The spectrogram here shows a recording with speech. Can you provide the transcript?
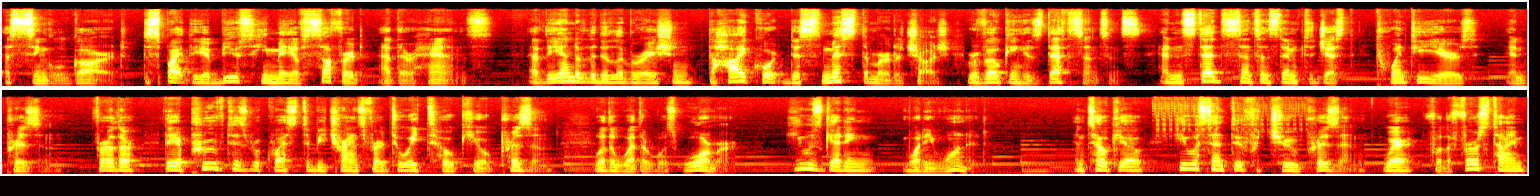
a single guard, despite the abuse he may have suffered at their hands. At the end of the deliberation, the High Court dismissed the murder charge, revoking his death sentence, and instead sentenced him to just 20 years in prison. Further, they approved his request to be transferred to a Tokyo prison, where the weather was warmer. He was getting what he wanted. In Tokyo, he was sent to Fuchu prison, where, for the first time,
